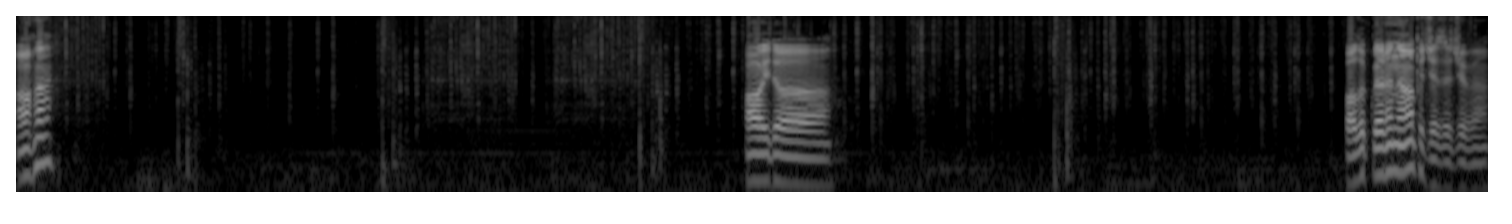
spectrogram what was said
Aha. Hayda. Balıkları ne yapacağız acaba?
